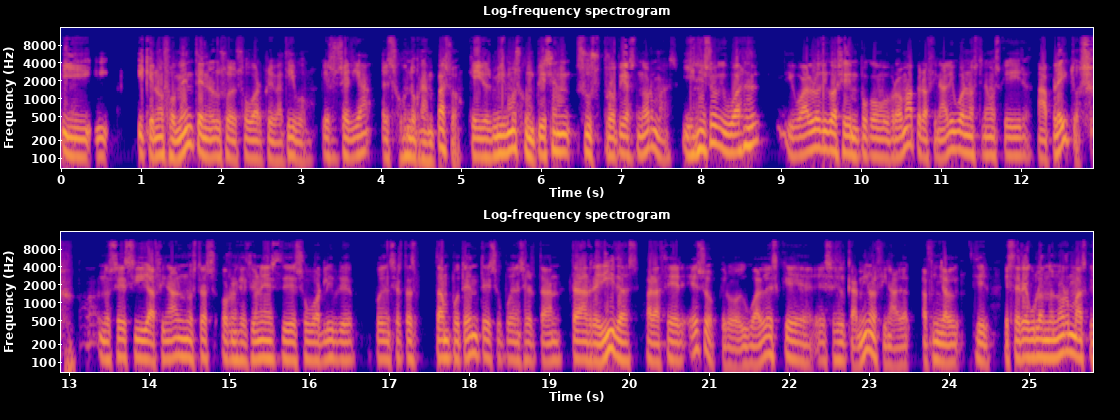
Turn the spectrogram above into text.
y, y, que no fomenten el uso del software privativo. Eso sería el segundo gran paso. Que ellos mismos cumpliesen sus propias normas. Y en eso igual igual lo digo así un poco como broma, pero al final igual nos tenemos que ir a pleitos. No sé si al final nuestras organizaciones de software libre pueden ser tan, potentes o pueden ser tan, tan atrevidas para hacer eso, pero igual es que ese es el camino al final. Al final, decir, esté regulando normas que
